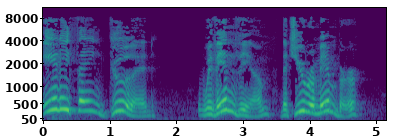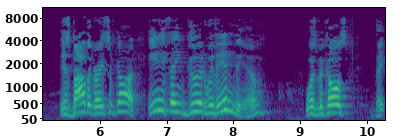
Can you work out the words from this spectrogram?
anything good within them that you remember is by the grace of God. Anything good within them was because they,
